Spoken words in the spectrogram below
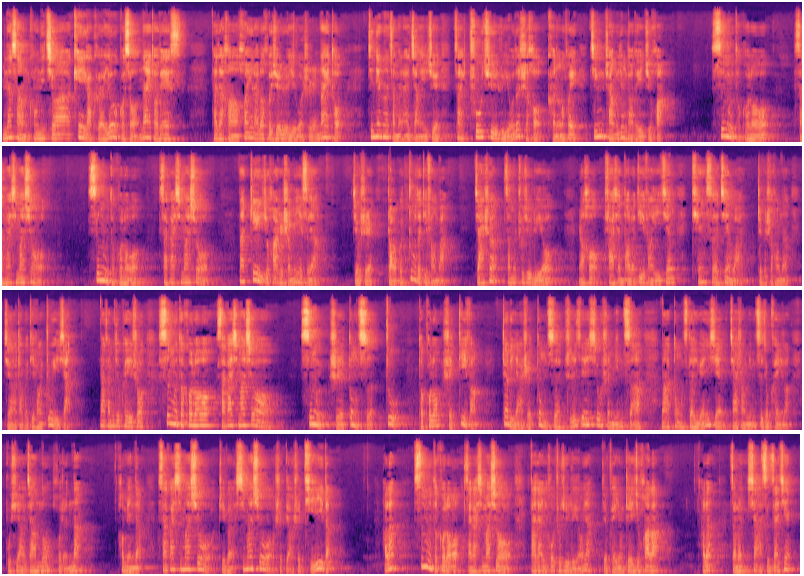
皆さんこんにちは。K 学ようこそ。ナイトです。大家好，欢迎来到会学日语，我是 Night。今天呢，咱们来讲一句在出去旅游的时候可能会经常用到的一句话：住むところを探しましょう。住むところを探しましょう。那这一句话是什么意思呀？就是找个住的地方吧。假设咱们出去旅游， 然后发现到了地方已经天色渐晚，这个时候呢，就要找个地方住一下。那咱们就可以说住むところ探しましょう。住む是动词，住ところ是地方。这里呀是动词直接修饰名词啊，拿动词的原形加上名词就可以了，不需要加 no 或者 na。后面的探しましょう，这个しましょう是表示提议的。好了， 斯ム特克罗萨卡西马秀，大家以后出去旅游呀，就可以用这一句话了。好的，咱们下次再见。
